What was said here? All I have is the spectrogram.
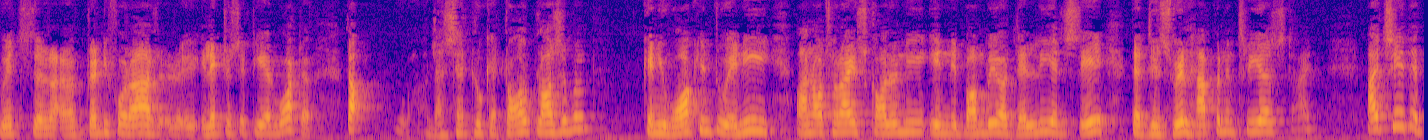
with uh, 24 hours electricity and water. Now, does that look at all plausible? Can you walk into any unauthorized colony in Bombay or Delhi and say that this will happen in three years' time? I'd say that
